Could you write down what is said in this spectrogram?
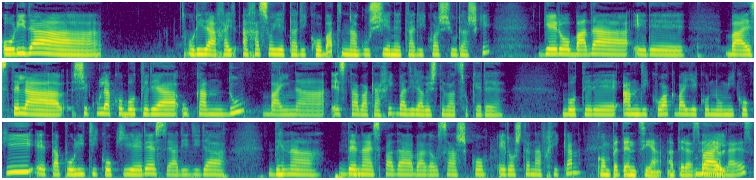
Hori da hori da ahazoietariko bat, nagusienetarikoa siuraski, gero bada ere ba ez dela sekulako boterea ukandu, baina ez da bakarrik, badira beste batzuk ere botere handikoak bai ekonomikoki eta politikoki ere zehari dira dena dena espada ba gauza asko erosten Afrikan. Kompetentzia, atera zaiola, bai, ez?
